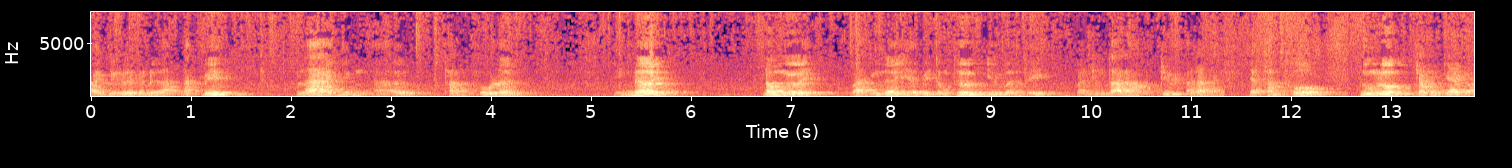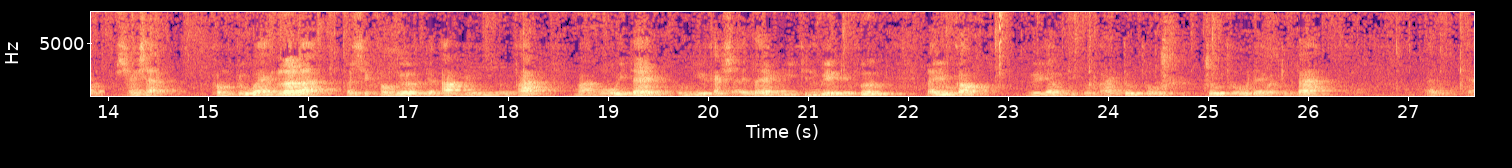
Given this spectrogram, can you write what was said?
phải quyết liệt hơn nữa, đặc biệt là những ở thành phố lớn, những nơi đông người và những nơi dễ bị tổn thương như bệnh viện và chúng ta đã học trước ở Đà Nẵng và thành phố luôn luôn trong giai đoạn sẵn sàng không chủ quan lơ là có sức phòng ngừa cho áp dụng những biện pháp mà bộ y tế cũng như các sở y tế cũng như chính quyền địa phương đã yêu cầu người dân thì cũng phải tuân thủ tuân thủ để mà chúng ta à, à,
